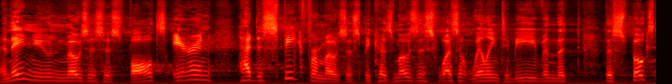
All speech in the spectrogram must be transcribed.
And they knew Moses' faults. Aaron had to speak for Moses because Moses wasn't willing to be even the, the spokes.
